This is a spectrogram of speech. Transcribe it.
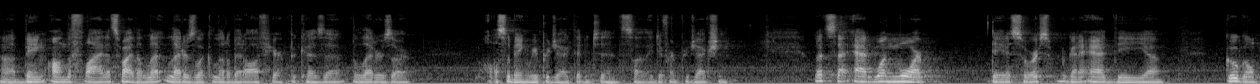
uh, Bing on the fly. That's why the le- letters look a little bit off here because uh, the letters are also being reprojected into a slightly different projection. Let's uh, add one more data source. We're going to add the uh, Google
